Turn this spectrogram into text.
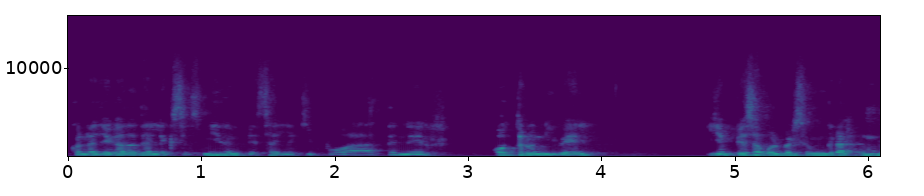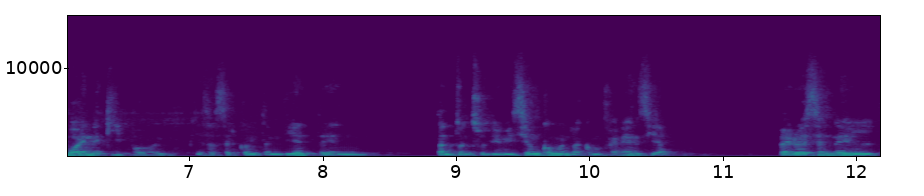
Con la llegada de Alex Smith empieza el equipo a tener otro nivel y empieza a volverse un, un buen equipo, empieza a ser contendiente en, tanto en su división como en la conferencia pero es en el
